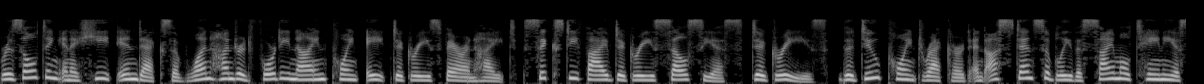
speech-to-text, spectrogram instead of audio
resulting in a heat index of 149.8 degrees Fahrenheit 65 degrees Celsius degrees, the dew point record and ostensibly the simultaneous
